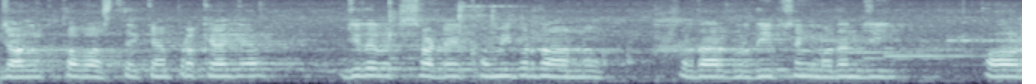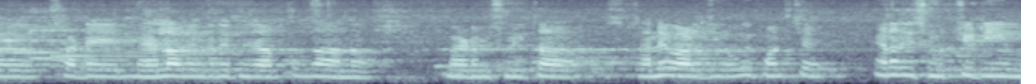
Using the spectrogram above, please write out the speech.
ਜਾਗਰੂਕਤਾ ਵਾਸਤੇ ਕੈਂਪ ਰੱਖਿਆ ਗਿਆ ਜਿਹਦੇ ਵਿੱਚ ਸਾਡੇ ਕੌਮੀ ਪ੍ਰਧਾਨ ਸਰਦਾਰ ਗੁਰਦੀਪ ਸਿੰਘ ਮਦਨ ਜੀ ਔਰ ਸਾਡੇ ਮਹਿਲਾ ਵਿੰਗ ਦੇ ਪੰਜਾਬ ਪ੍ਰਧਾਨ ਮੈਡਮ ਸੁਨੀਤਾ ਸਾਨੇਵਾਲ ਜੀ ਉਹ ਵੀ ਪਹੁੰਚੇ। ਇਹਨਾਂ ਦੀ ਸਮੁੱਚੀ ਟੀਮ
